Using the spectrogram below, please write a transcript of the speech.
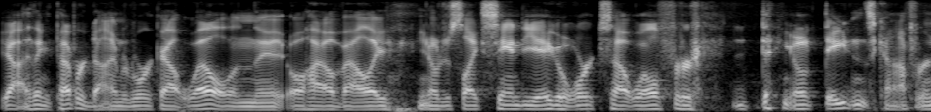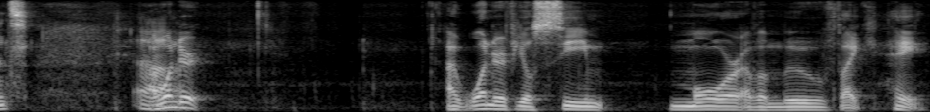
Yeah, I think Pepperdine would work out well in the Ohio Valley. You know, just like San Diego works out well for you know Dayton's conference. I uh, wonder. I wonder if you'll see more of a move like, hey,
